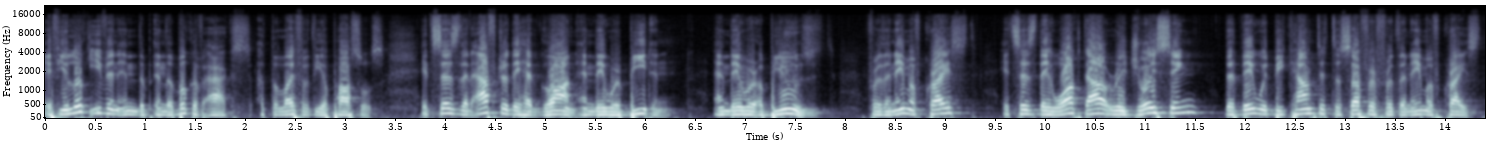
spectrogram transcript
If you look even in the, in the book of Acts at the life of the apostles, it says that after they had gone and they were beaten and they were abused for the name of Christ, it says they walked out rejoicing that they would be counted to suffer for the name of Christ.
